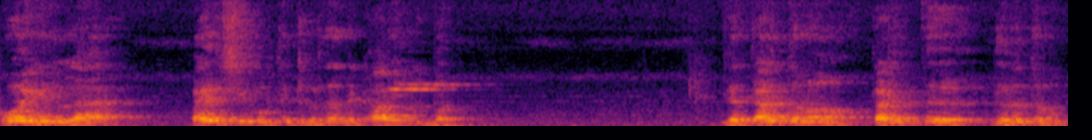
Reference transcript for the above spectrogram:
கோயிலில் பயிற்சி கொடுத்துட்டு இருக்கிறது அந்த காவி கும்பல். இதை தடுக்கணும் தடுத்து நிறுத்தணும்.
